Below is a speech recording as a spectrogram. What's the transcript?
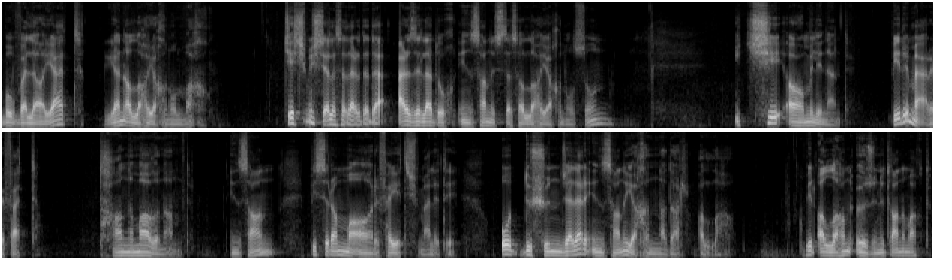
bu vəlayət, yəni Allaha yaxın olmaq. Keçmiş cələsələrdə də ərz elədik, insan istəsə Allaha yaxın olsun, iki amil iləndir. Biri mərifətdir, tanımaqlandır. İnsan bir sıra maarifə yetişməlidir. O düşüncələr insanı yaxınladar Allaha. Bir Allahın özünü tanımaqdır.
